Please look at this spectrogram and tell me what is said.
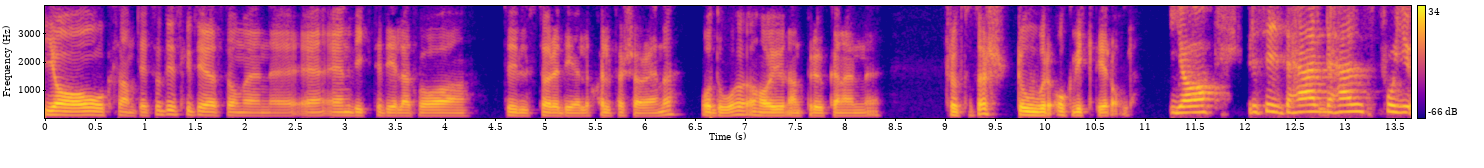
Ja, och samtidigt så diskuteras det om en, en, en viktig del att vara till större del självförsörjande. Och då har ju lantbrukarna en eh, fruktansvärt stor och viktig roll. Ja, precis. Det här, det här får ju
